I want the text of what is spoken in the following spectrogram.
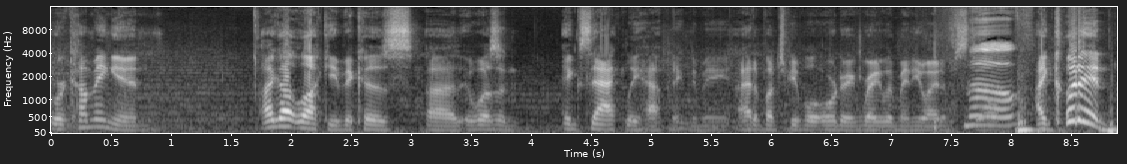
were coming in. I got lucky because uh, it wasn't exactly happening to me. I had a bunch of people ordering regular menu items still. Move. I couldn't.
